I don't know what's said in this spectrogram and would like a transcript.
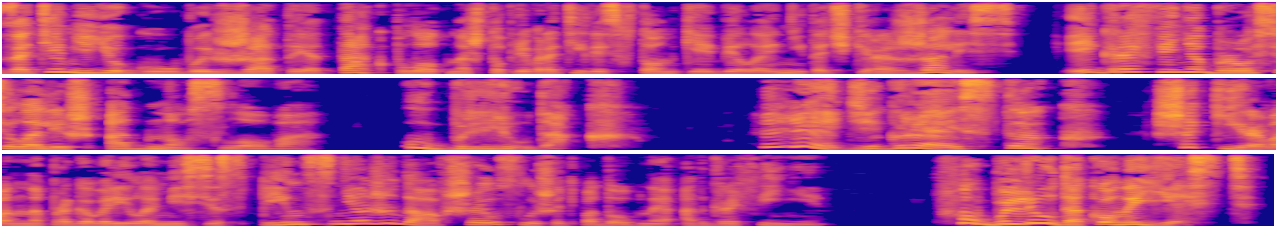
Затем ее губы, сжатые так плотно, что превратились в тонкие белые ниточки, разжались, и графиня бросила лишь одно слово — «Ублюдок!» «Леди Грейсток!» — шокированно проговорила миссис Пинс, не ожидавшая услышать подобное от графини. «Ублюдок он и есть!»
